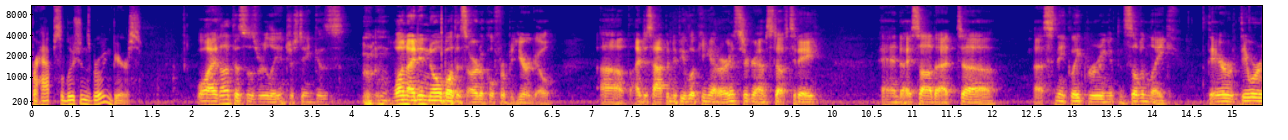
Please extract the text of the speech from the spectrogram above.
perhaps Solutions Brewing beers? Well, I thought this was really interesting because one, I didn't know about this article from a year ago. Uh, I just happened to be looking at our Instagram stuff today, and I saw that uh, uh, Snake Lake Brewing up in Sylvan Lake, they they were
